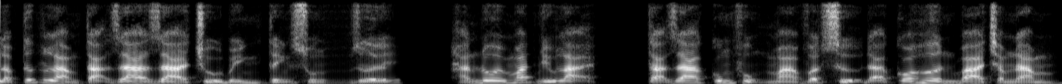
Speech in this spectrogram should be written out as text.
lập tức làm tạ ra gia chủ bình tĩnh xuống dưới, hắn đôi mắt nhíu lại, tạ ra cung phụng ma vật sự đã có hơn 300 năm,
